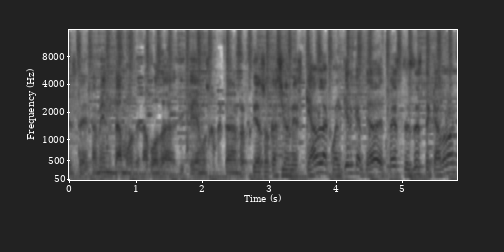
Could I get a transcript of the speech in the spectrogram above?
este, también damo de la boda y que ya hemos comentado en repetidas ocasiones, que habla cualquier cantidad de pestes de este cabrón.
